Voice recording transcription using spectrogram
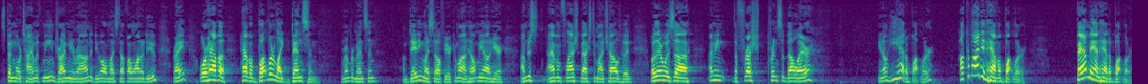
spend more time with me and drive me around to do all my stuff I want to do, right? Or have a, have a butler like Benson. Remember Benson? I'm dating myself here. Come on, help me out here. I'm just having flashbacks to my childhood. Or there was, uh, I mean, the Fresh Prince of Bel Air. You know, he had a butler. How come I didn't have a butler? Batman had a butler.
